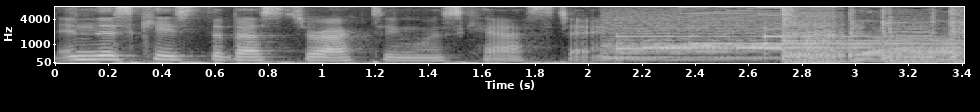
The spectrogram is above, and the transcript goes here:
In this case, the best directing was casting. Yeah.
